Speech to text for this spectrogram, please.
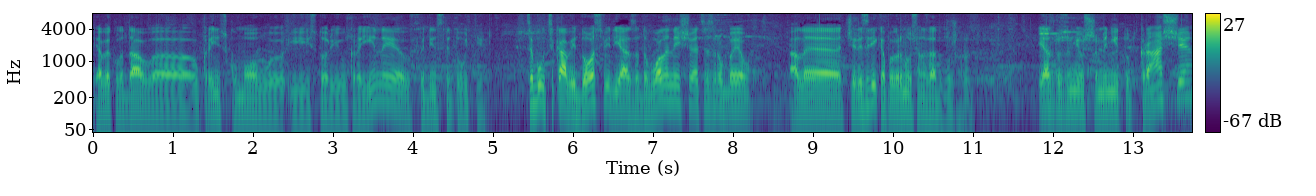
Я викладав е, українську мову і історію України в педінституті. Це був цікавий досвід, я задоволений, що я це зробив, але через рік я повернувся назад в Ужгород. Я зрозумів, що мені тут краще.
